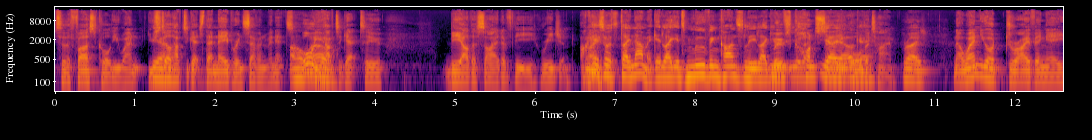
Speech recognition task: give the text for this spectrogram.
to the first call you went, you Yeah. still have to get to their neighbor in seven minutes, Oh, or you have to get to the other side of the region. okay so it's dynamic it like it's moving constantly like Moves you're- constantly all the time. right Now, when you're driving a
